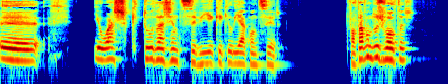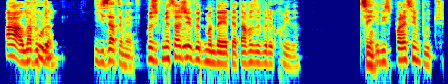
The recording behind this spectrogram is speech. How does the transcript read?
eh, eu acho que toda a gente sabia que aquilo ia acontecer. Faltavam duas voltas. Ah, loucura. Exatamente. Mas que mensagem que eu te mandei até, estavas a ver a corrida. Sim. Eu disse, parecem putos.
